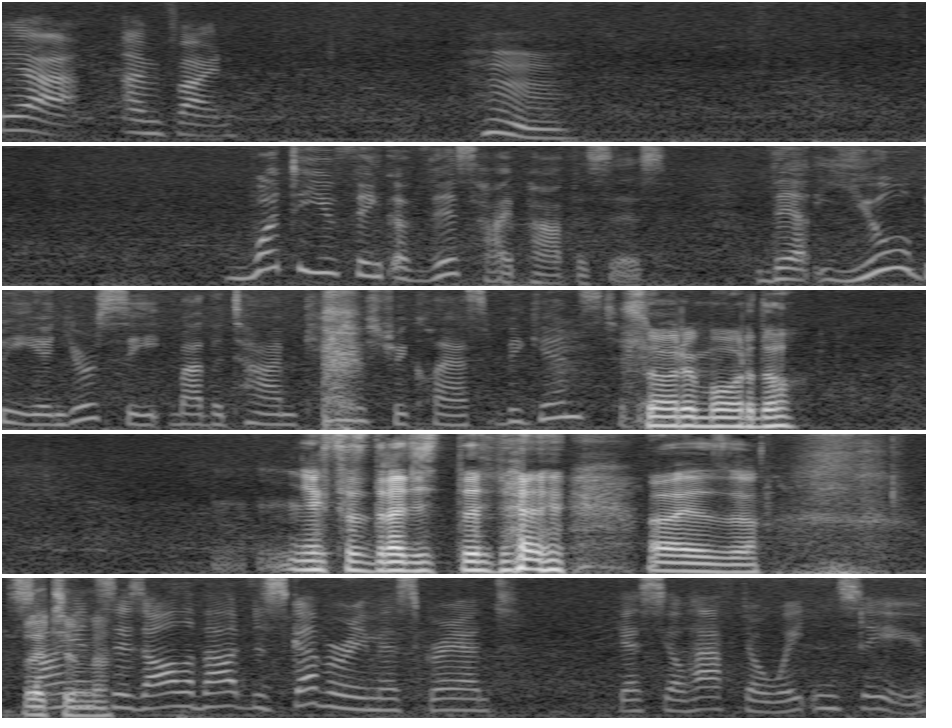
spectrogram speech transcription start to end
Yeah, I'm fine. Hmm. What do you think of this hypothesis? That you'll be in your seat by the time chemistry class begins today. Sorry, mordo. Nie chcę zdradzić te, te... O Jezu. Lecimy. Science is all about discovery, Miss Grant. Guess you'll have to wait and see.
